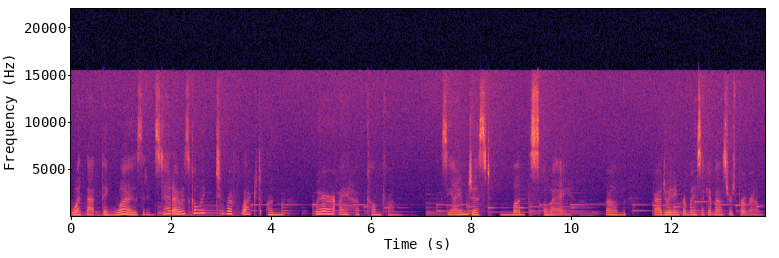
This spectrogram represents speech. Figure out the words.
what that thing was, that instead I was going to reflect on where I have come from. See, I am just months away from graduating from my second master's program.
